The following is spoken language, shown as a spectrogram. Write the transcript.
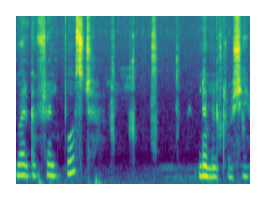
work a front post. Double crochet.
